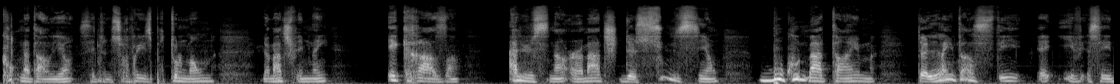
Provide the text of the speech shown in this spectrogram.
contre Natalia, c'est une surprise pour tout le monde. Le match féminin, écrasant, hallucinant, un match de soumission, beaucoup de mat time, de l'intensité. Ces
